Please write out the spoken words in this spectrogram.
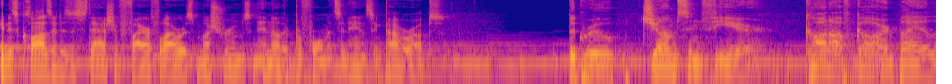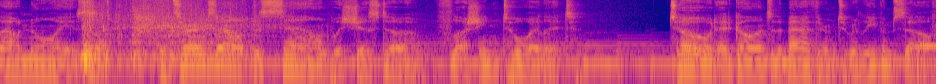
In his closet is a stash of fire flowers, mushrooms, and other performance enhancing power ups. The group jumps in fear, caught off guard by a loud noise. It turns out the sound was just a flushing toilet. Toad had gone to the bathroom to relieve himself.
